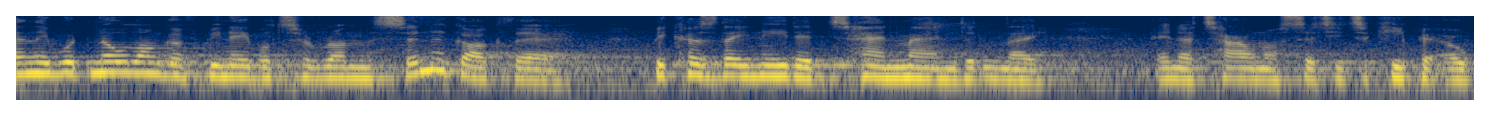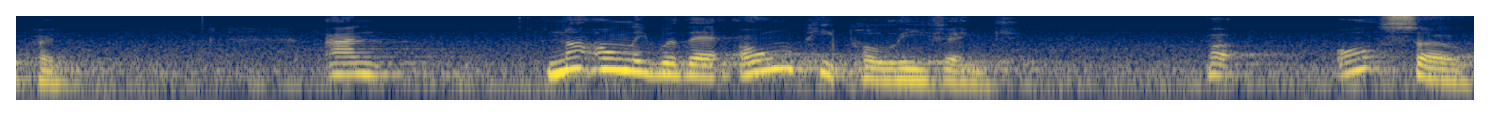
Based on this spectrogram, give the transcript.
then they would no longer have been able to run the synagogue there because they needed 10 men, didn't they, in a town or city to keep it open. And not only were their own people leaving, but also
